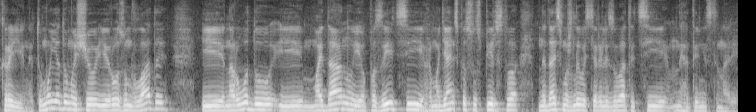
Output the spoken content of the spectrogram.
країни. Тому я думаю, що і розум влади, і народу, і майдану, і опозиції, і громадянського суспільства не дасть можливості реалізувати ці негативні сценарії.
